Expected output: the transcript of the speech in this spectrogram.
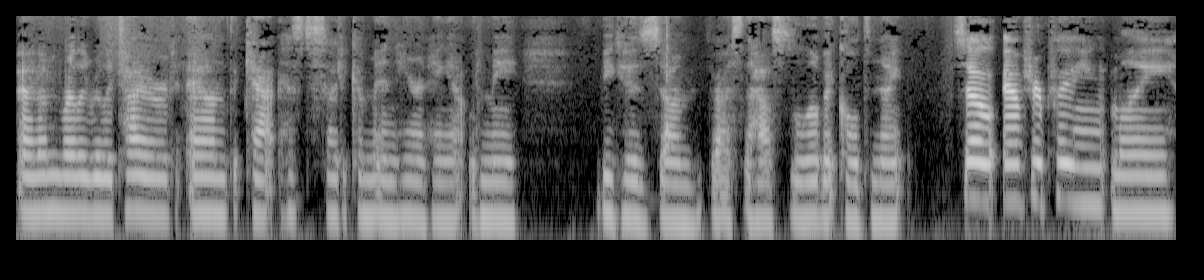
And I'm really, really tired. And the cat has decided to come in here and hang out with me because um, the rest of the house is a little bit cold tonight. So after putting my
